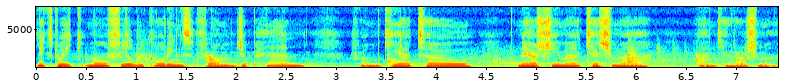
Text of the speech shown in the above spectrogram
Next week, more field recordings from Japan, from Kyoto, Naoshima, Teshima, and Hiroshima.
